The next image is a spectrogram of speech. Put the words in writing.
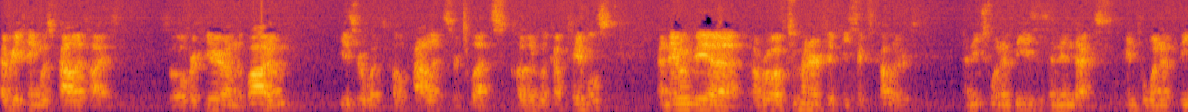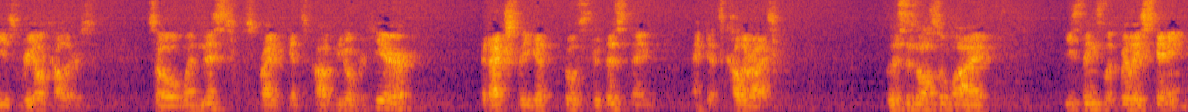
Everything was palettized. So over here on the bottom, these are what's called palettes or color lookup tables. And there would be a, a row of 256 colors. And each one of these is an index into one of these real colors. So when this sprite gets copied over here, it actually goes through this thing and gets colorized. So this is also why these things look really skinny,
